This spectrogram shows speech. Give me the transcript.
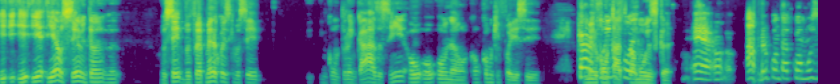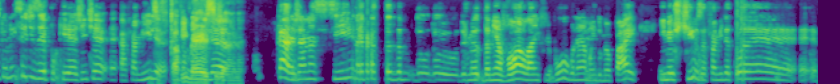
e, e, e, é o seu, então você foi a primeira coisa que você encontrou em casa, assim, ou, ou, ou não? Como, como que foi esse Cara, primeiro foi, contato com a música? É, ah, primeiro contato com a música eu nem sei dizer, porque a gente é, é a família. Você ficava é imerso família, já, né? Cara, já nasci na época do, do, do meu, da minha avó lá em Friburgo, né? A mãe do meu pai, e meus tios, a família toda é, é, é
